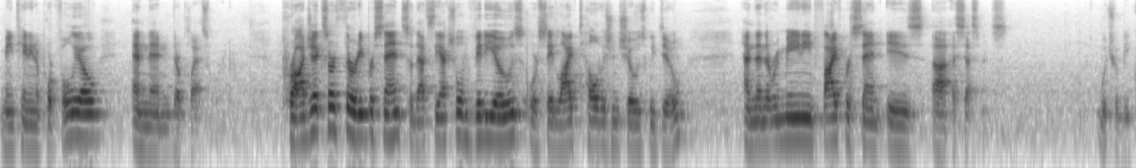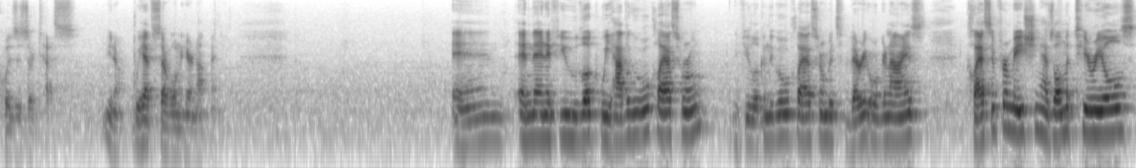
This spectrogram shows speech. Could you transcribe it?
maintaining a portfolio and then their classwork. Projects are 30%, so that's the actual videos or say live television shows we do. And then the remaining 5% is uh, assessments which would be quizzes or tests. You know, we have several in here, not many. And, and then if you look, we have a Google Classroom. If you look in the Google Classroom, it's very organized. Class information has all materials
